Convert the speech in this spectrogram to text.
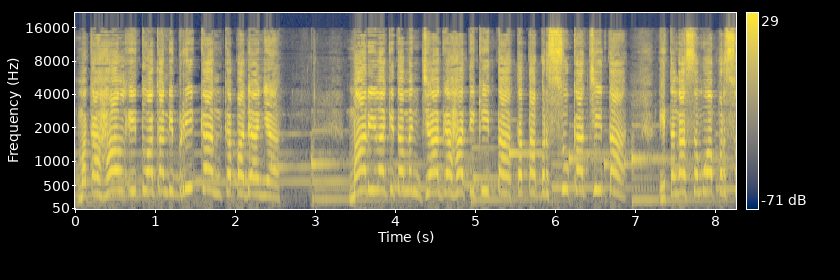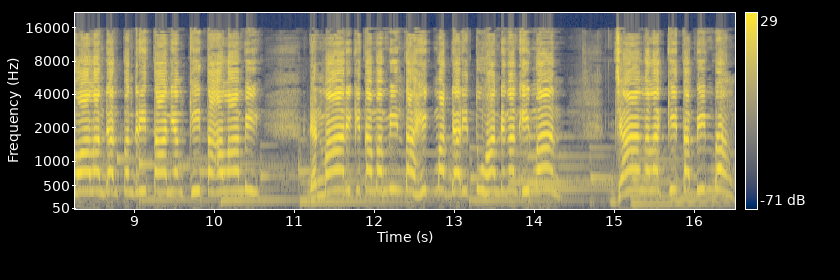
maka hal itu akan diberikan kepadanya. Marilah kita menjaga hati kita tetap bersuka cita di tengah semua persoalan dan penderitaan yang kita alami. Dan mari kita meminta hikmat dari Tuhan dengan iman. Janganlah kita bimbang.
